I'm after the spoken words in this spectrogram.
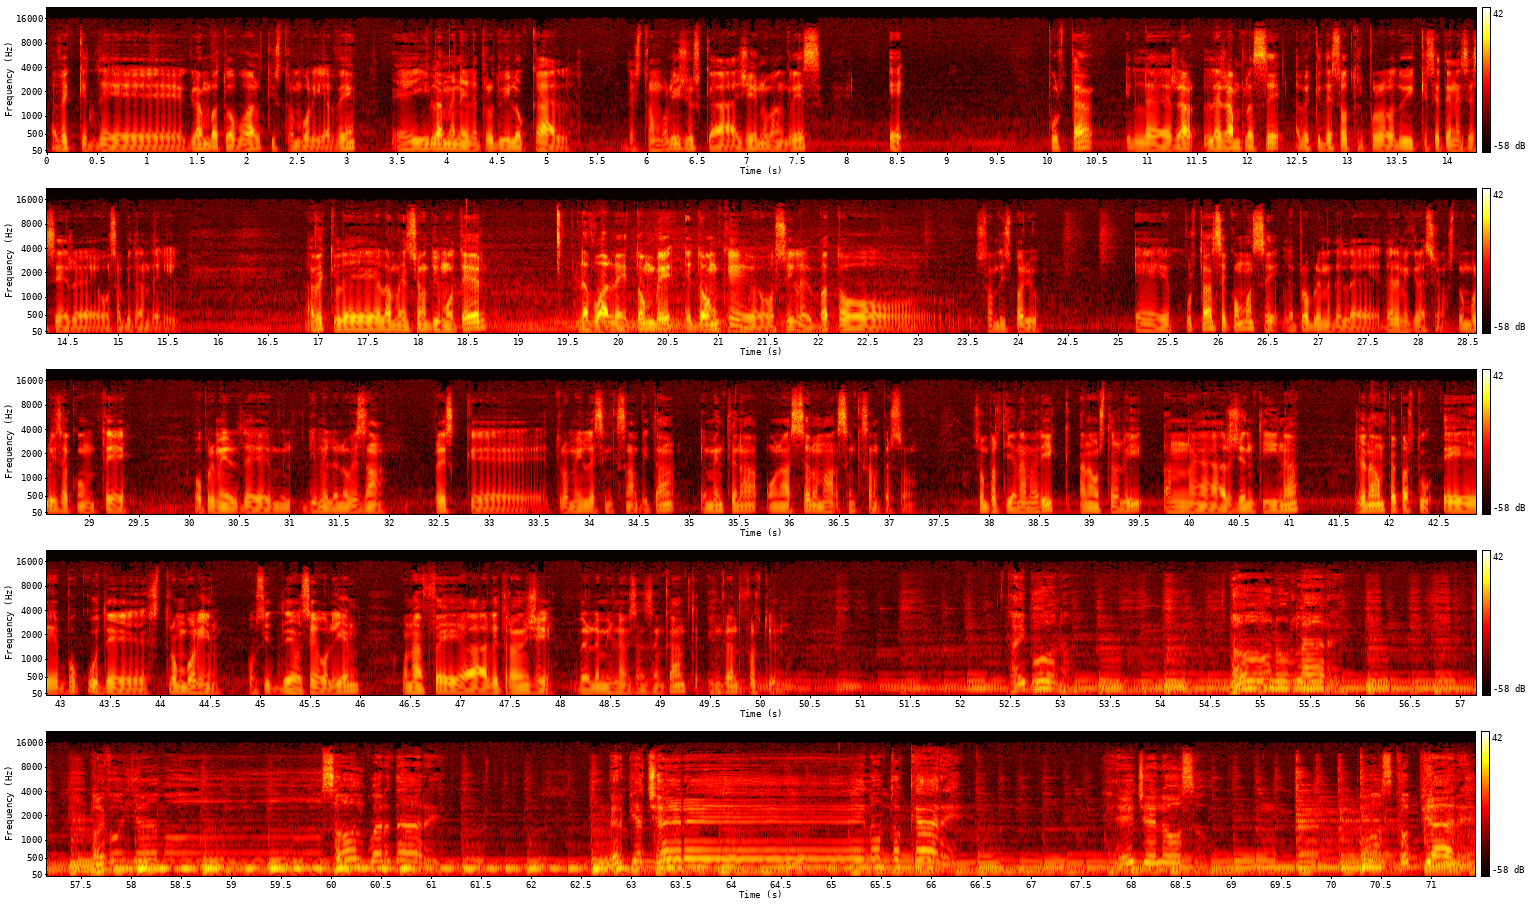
avec des grands bateaux à voile que Stromboli avait et il amenait les produits locaux de Stromboli jusqu'à Genova en Grèce et pourtant il les remplaçait avec des autres produits qui étaient nécessaires aux habitants de l'île. Avec l'invention du moteur, la voile est tombée et donc aussi les bateaux sont disparus. Et pourtant, c'est commencé le problème de l'immigration. Stromboli a compté au premier de, du 1900 presque 3500 habitants et maintenant on a seulement 500 personnes. Ils sont partis en Amérique, en Australie, en Argentine, il y en a un peu partout. Et beaucoup de stromboliens, aussi des éoliennes, on a fait à l'étranger, vers le 1950, une grande fortune. Stai buono, non urlare, noi vogliamo sol guardare, per piacere non toccare, è geloso, può scoppiare,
